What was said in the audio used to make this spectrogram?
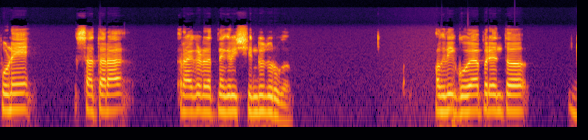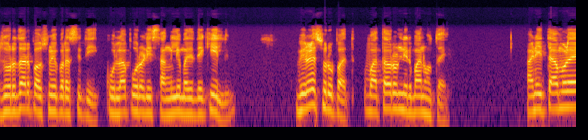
पुणे सातारा रायगड रत्नागिरी सिंधुदुर्ग अगदी गोव्यापर्यंत जोरदार पावसाळी परिस्थिती कोल्हापूर आणि सांगलीमध्ये देखील विरळ स्वरूपात वातावरण निर्माण होत आहे. आणि त्यामुळे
